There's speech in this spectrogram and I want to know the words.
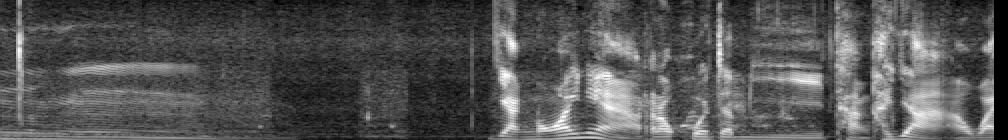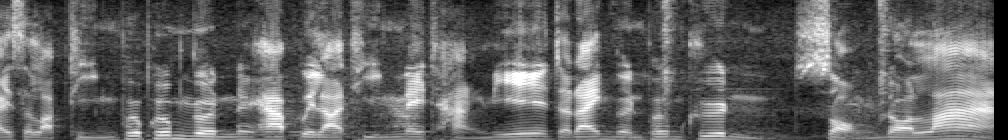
มอย่างน้อยเนี่ยเราควรจะมีถังขยะเอาไว้สำหรับทิ้งเพื่อเพิ่มเงินนะครับ เวลาทิ้งในถังนี้จะได้เงินเพิ่มขึ้น 2 ดอลลาร์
